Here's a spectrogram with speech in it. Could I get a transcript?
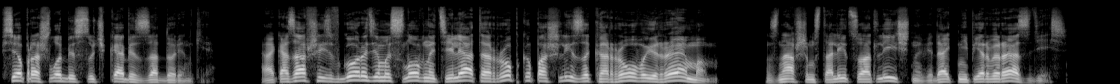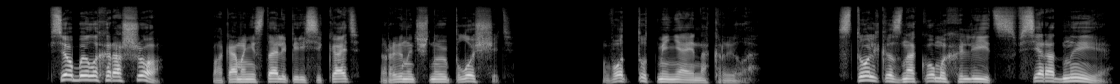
Все прошло без сучка, без задоринки. Оказавшись в городе, мы словно телята робко пошли за коровой Рэмом, знавшим столицу отлично, видать, не первый раз здесь. Все было хорошо, пока мы не стали пересекать рыночную площадь. Вот тут меня и накрыло. Столько знакомых лиц, все родные.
